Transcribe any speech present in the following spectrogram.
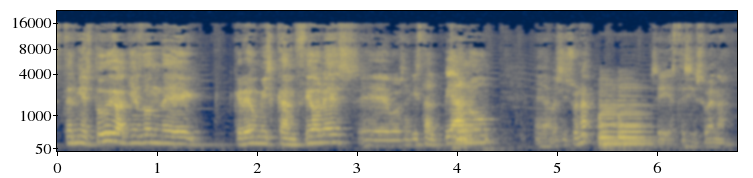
Este es mi estudio, aquí es donde creo mis canciones. eh, pues aquí está el piano. Eh, a ver si suena. Sí, este sí suena.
